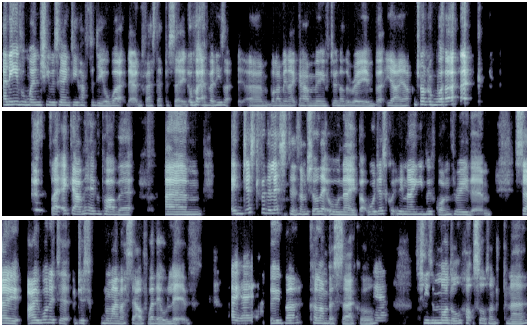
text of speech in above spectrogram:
And even when she was going, do you have to do your work there in the first episode or whatever? And he's like, um, well, I mean, I can move to another room, but yeah, I am trying to work. it's like, okay, I'm here for part of it. Um, and just for the listeners, I'm sure they all know, but we'll just quickly know you we've gone through them. So I wanted to just remind myself where they all live. Okay. Ubah, Columbus Circle. Yeah. She's a model, hot sauce entrepreneur.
